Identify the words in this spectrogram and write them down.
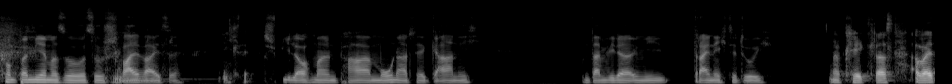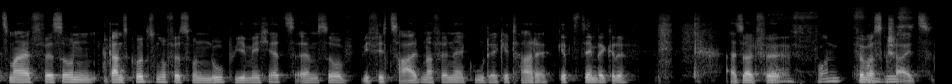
Kommt bei mir immer so, so schwallweise. Okay. Ich spiele auch mal ein paar Monate gar nicht. Und dann wieder irgendwie drei Nächte durch. Okay, krass. Aber jetzt mal für so ein, ganz kurz nur für so einen Noob wie mich jetzt, ähm, so wie viel zahlt man für eine gute Gitarre? Gibt es den Begriff? Also halt für, Äh, von, für von was bis- Gescheites.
